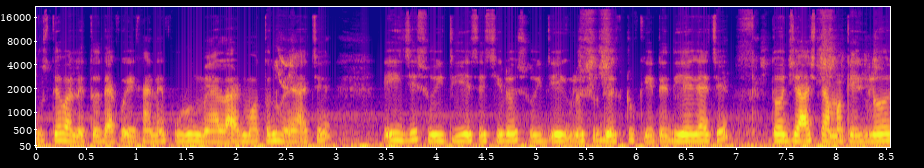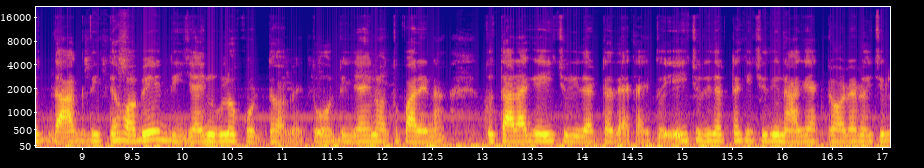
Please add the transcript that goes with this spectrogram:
বুঝতে পারলে তো? দেখো, এখানে পুরো মেলার মতন হয়ে আছে। এই যে সুইটি এসেছিল, সুইটি এগুলো শুধু একটু কেটে দিয়ে গেছে। তো জাস্ট আমাকে এগুলো দাগ দিতে হবে ডিজাইনগুলো করতে হবে। তো ডিজাইন অত পারে না। তো তার আগে এই চুড়িদারটা দেখায় তো এই চুড়িদারটা কিছুদিন আগে একটা অর্ডার হয়েছিল।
